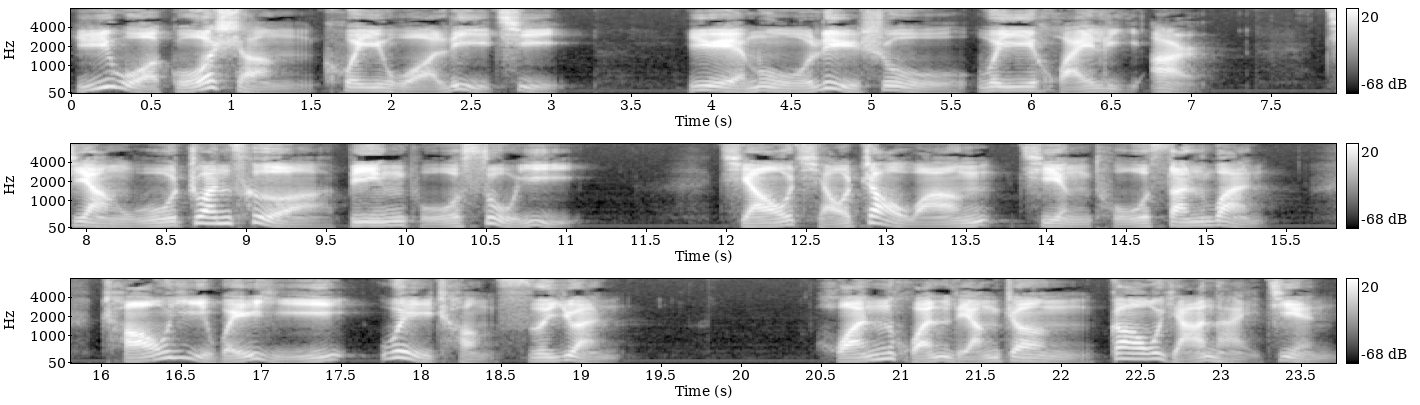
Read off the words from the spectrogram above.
于我国省，亏我利器。月暮绿树，危怀李二。将无专策，兵不速议。乔乔赵王，请徒三万。朝议为宜，未逞私怨。环环梁征，高雅乃见。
